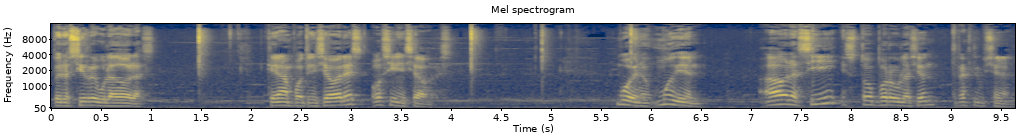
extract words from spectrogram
pero sí reguladoras, que eran potenciadores o silenciadores. Bueno, muy bien. Ahora sí, es todo por regulación transcripcional.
